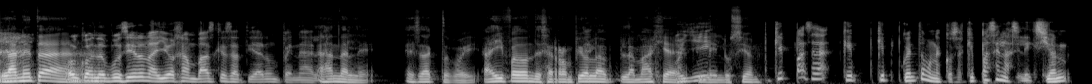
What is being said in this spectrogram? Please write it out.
la neta... O cuando pusieron a Johan Vázquez a tirar un penal. Ándale. Exacto, güey. Ahí fue donde se rompió la, magia y la ilusión. ¿Qué pasa? ¿Qué, cuéntame una cosa. ¿Qué pasa en la selección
